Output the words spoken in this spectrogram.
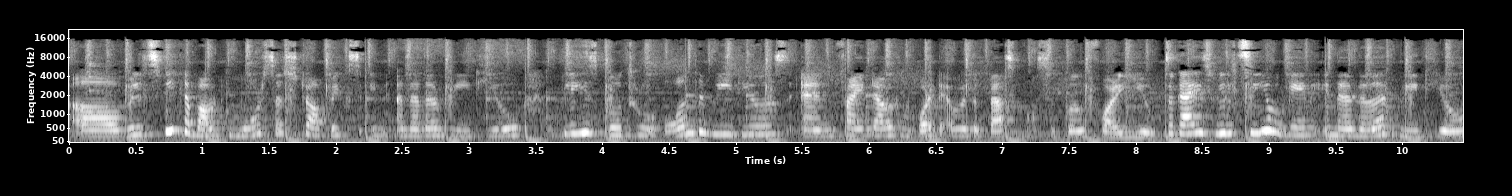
uh, we'll speak about more such topics in another video. Please go through all the videos and find out whatever the best possible for you. So guys we'll see you again in another video.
